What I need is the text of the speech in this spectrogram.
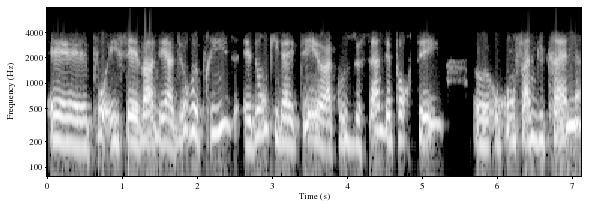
Et pour, il s'est évadé à deux reprises. Et donc, il a été, euh, à cause de ça, déporté euh, aux confins de l'Ukraine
